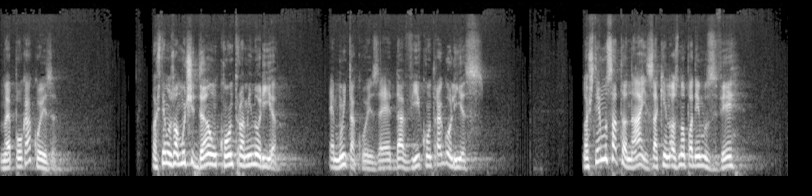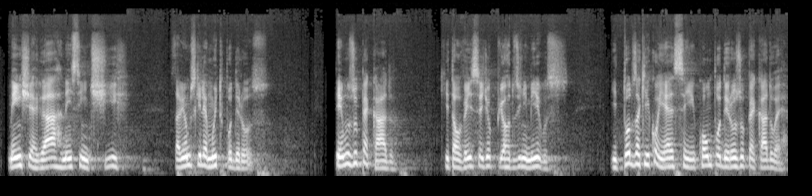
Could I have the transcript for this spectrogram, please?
Não é pouca coisa. Nós temos uma multidão contra a minoria. É muita coisa, é Davi contra Golias. Nós temos Satanás, a quem nós não podemos ver, nem enxergar, nem sentir. Sabemos que ele é muito poderoso. Temos o pecado, que talvez seja o pior dos inimigos, e todos aqui conhecem quão poderoso o pecado é.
